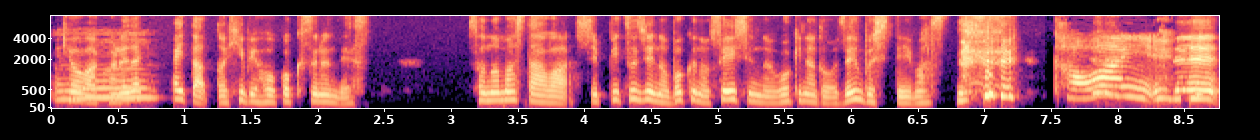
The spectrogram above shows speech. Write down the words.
今日はこれだけう書いたと日々報告するんです。そのマスターは執筆時の僕の精神の動きなどを全部知っています。かわいい。ね、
